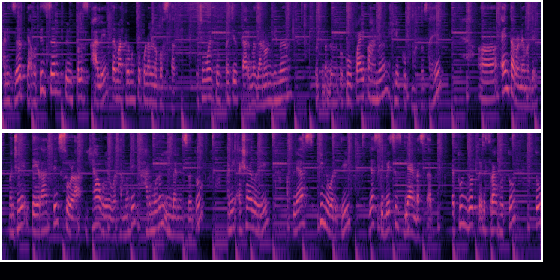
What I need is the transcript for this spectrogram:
आणि जर त्यावरतीच जर पिंपल्स आले तर मात्र मग ते कोणाला नको असतात. त्याच्यामुळे पिंपलची कारणं जाणून घेणं प्रतिबंधात्मक उपाय पाहणं हे खूप महत्त्वाचं आहे. ऐन तारुण्यामध्ये म्हणजे तेरा ते सोळा ह्या वयोगटामध्ये हार्मोनल इम्बॅलन्स होतो. आणि अशा वेळी आपल्या स्किनवरती ज्या सिबेसिस ग्लँड असतात त्यातून जो तेलस्राव होतो तो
